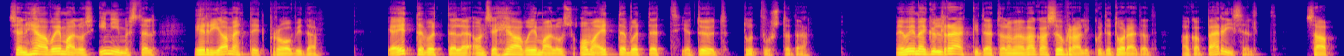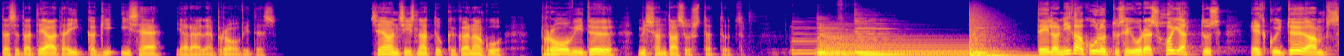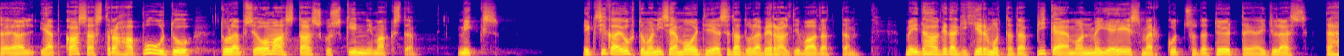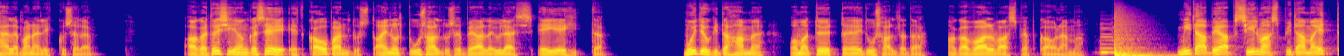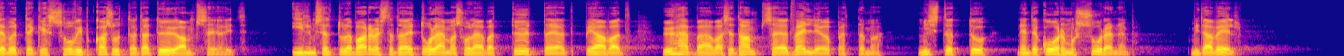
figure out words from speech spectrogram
see on hea võimalus inimestel eri ameteid proovida ja ettevõttele on see hea võimalus oma ettevõtet ja tööd tutvustada. Me võime küll rääkida, et oleme väga sõbralikud ja toredad, aga päriselt saab ta seda teada ikkagi ise järele proovides. see on siis natuke ka nagu proovitöö, mis on tasustatud. Teil on iga kuulutuse juures hoiatus, et kui tööampsajal jääb kassast raha puudu, tuleb see omast taskust kinni maksta. miks? eks iga juhtum on isemoodi ja seda tuleb eraldi vaadata. Me ei taha kedagi hirmutada, pigem on meie eesmärk kutsuda töötajaid üles tähelepanelikkusele aga tõsi on ka see, et kaubandust ainult usalduse peale üles ei ehita. muidugi tahame oma töötajaid usaldada, aga valvas peab ka olema. mida peab silmas pidama ettevõte, kes soovib kasutada tööampsejaid? ilmselt tuleb arvestada, et olemasolevad töötajad peavad ühepäevased ampsajad välja õpetama, mistõttu nende koormus suureneb. Mida veel?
